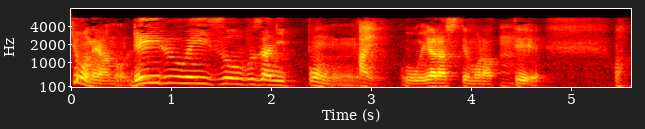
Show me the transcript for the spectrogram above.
今日ね、あの、レイルウェイズ・オブ・ザ・日本はいをやらせてもらって、あ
